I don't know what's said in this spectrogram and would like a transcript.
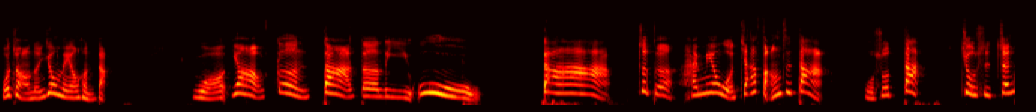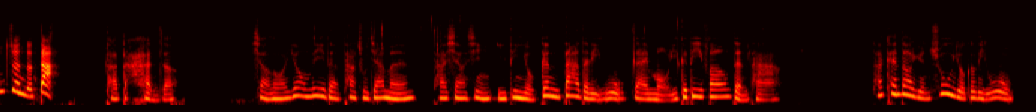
我长得又没有很大，我要更大的礼物，大。”这个还没有我家房子大。我说大，就是真正的大。他大喊着。小罗用力的踏出家门，他相信一定有更大的礼物在某一个地方等他。他看到远处有个礼物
